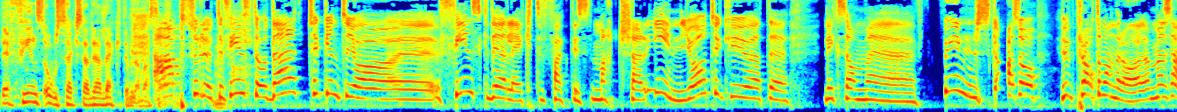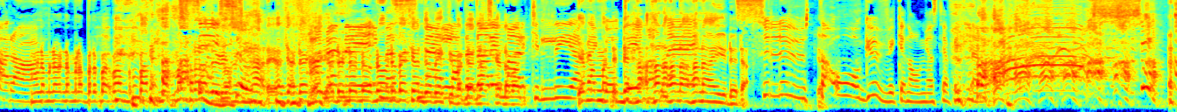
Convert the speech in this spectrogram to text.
Det finns osexiga dialekter vill jag bara säga. Absolut, det finns det. Och där tycker inte jag eh, finsk dialekt faktiskt matchar in. Jag tycker ju att det liksom eh, finska, alltså hur pratar man det då? Men så här, Men snälla, det där är Mark Levengood. Han, är ju det där. Sluta! Åh gud vilken ångest jag fick nu. Shit!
